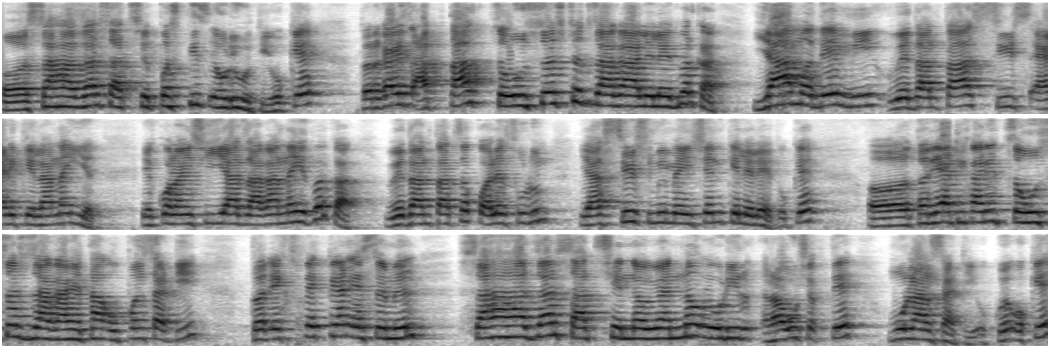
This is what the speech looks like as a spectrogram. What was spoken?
सहा हजार सातशे पस्तीस एवढी होती ओके तर काहीच आत्ता चौसष्ट जागा आलेल्या आहेत बरं का. यामध्ये मी वेदांता सीट्स ऍड केला नाहीयेत. एकोणऐंशी या जागा नाही आहेत बरं का. वेदांताचं कॉलेज सोडून या सीट्स मी मेन्शन केलेले आहेत ओके तर या ठिकाणी चौसष्ट जागा आहेत हा ओपनसाठी तर एक्सपेक्टेड एस एम एल सहा हजार सातशे नव्याण्णव एवढी राहू शकते मुलांसाठी ओके ओके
